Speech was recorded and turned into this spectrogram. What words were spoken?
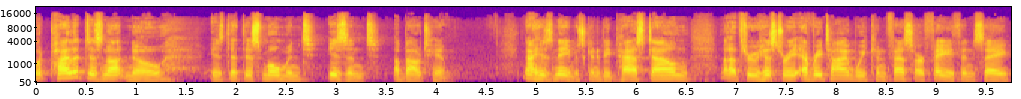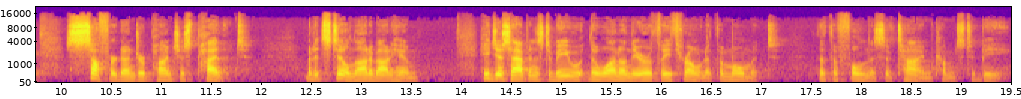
What Pilate does not know is that this moment isn't about him. Now, his name is going to be passed down uh, through history every time we confess our faith and say, suffered under Pontius Pilate. But it's still not about him. He just happens to be the one on the earthly throne at the moment that the fullness of time comes to be.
